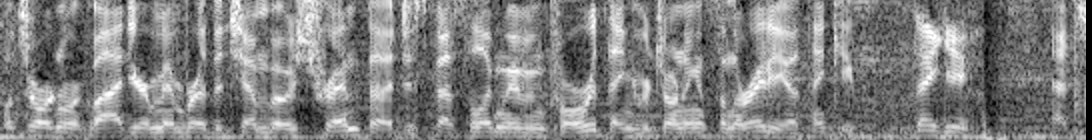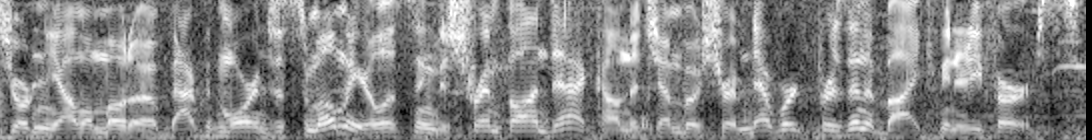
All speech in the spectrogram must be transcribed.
Well, Jordan, we're glad you're a member of the Jumbo Shrimp. Uh, just best of luck moving forward. Thank you for joining us on the radio. Thank you. Thank you. That's Jordan Yamamoto. Back with more in just a moment. You're listening to Shrimp on Deck on the Jumbo Shrimp Network, presented by Community First.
